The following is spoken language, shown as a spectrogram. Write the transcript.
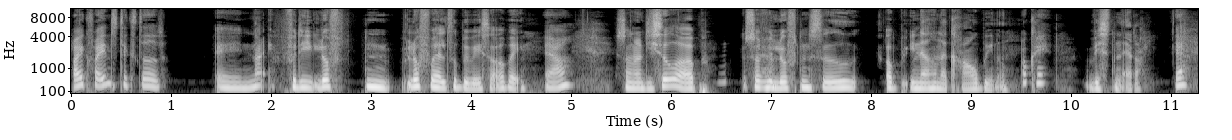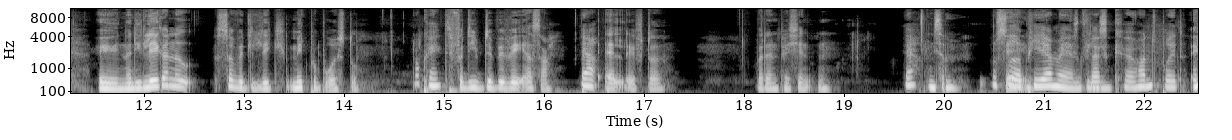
og ikke fra indstikstedet. Øh, nej, fordi luften, luft vil altid bevæge sig opad. Ja, Så når de sidder op, så vil Ja. luften sidde op i nærheden af kravbenet, okay. hvis den er der. Ja. Øh, når de ligger ned, så vil det ligge midt på brystet, Okay. fordi det bevæger sig Ja. alt efter, hvordan patienten Ja. ligesom... Nu sidder Øh, Pia med en flaske håndsprit. Det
